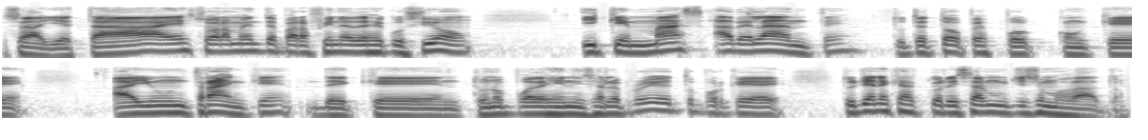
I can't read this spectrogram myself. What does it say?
o sea, ya está es solamente para fines de ejecución y que más adelante tú te topes con que hay un tranque de que tú no puedes iniciar el proyecto porque tú tienes que actualizar muchísimos datos.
